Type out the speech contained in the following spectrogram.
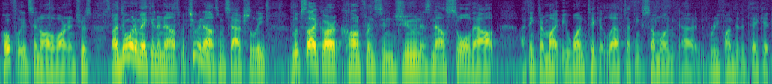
hopefully it's in all of our interests. But I do want to make an announcement, two announcements actually. Looks like our conference in June is now sold out. I think there might be one ticket left. I think someone uh, refunded a ticket,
